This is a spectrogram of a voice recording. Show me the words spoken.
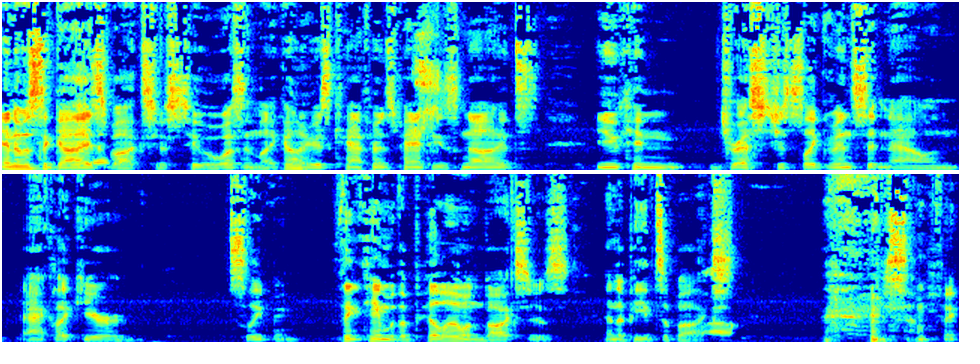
and it was the guys' Yeah. boxers too. It wasn't like, oh, here's Catherine's panties. No, it's you can dress just like Vincent now and act like you're sleeping. I think it came with a pillow and boxers and a pizza box or something.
